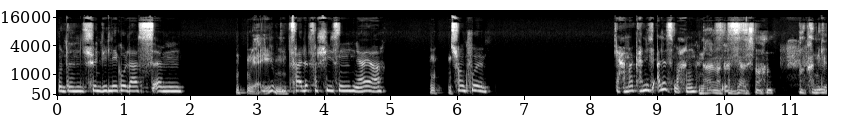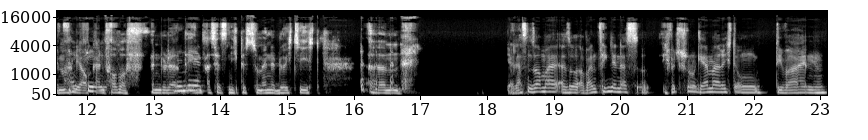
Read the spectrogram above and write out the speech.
und dann schön wie Legolas ähm, ja, eben. Pfeile verschießen. Ja, ja. Ist schon cool. Ja, man kann nicht alles machen. Nein, man das kann nicht alles machen. Man kann, wir machen dir auch keinen Vorwurf, wenn du da nee. irgendwas jetzt nicht bis zum Ende durchziehst. ähm, Ja, lassen Sie doch mal, also wann fing denn das, ich würde schon gerne mal Richtung Divine,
